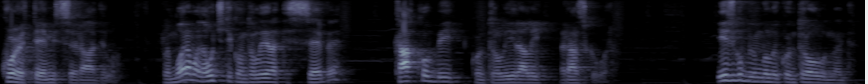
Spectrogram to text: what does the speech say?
kojoj temi se radilo. Dakle, moramo naučiti kontrolirati sebe kako bi kontrolirali razgovor. Izgubimo li kontrolu nad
